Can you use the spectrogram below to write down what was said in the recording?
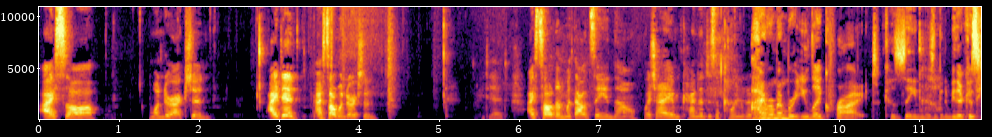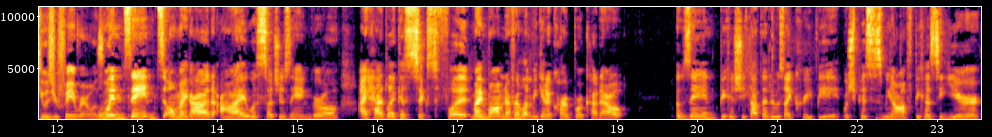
I saw One Direction. I did. I saw One Direction. I did. I saw them without Zayn though, which I am kind of disappointed about. I remember you like cried because Zayn wasn't gonna be there because he was your favorite, wasn't when he? Zayn, oh my god, I was such a Zayn girl. I had like a six foot. My mom never let me get a cardboard cutout of Zayn because she thought that it was like creepy, which pisses me off because a year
